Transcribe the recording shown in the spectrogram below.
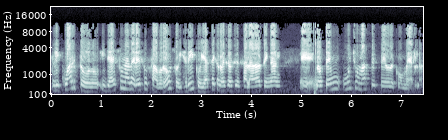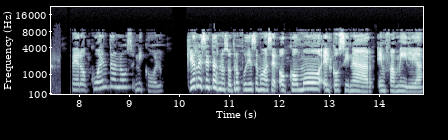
licuar todo y ya es un aderezo sabroso y rico y hace que nuestras ensaladas tengan, eh, nos den mucho más deseo de comerlas. Pero cuéntanos, Nicole, ¿qué recetas nosotros pudiésemos hacer o cómo el cocinar en familia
